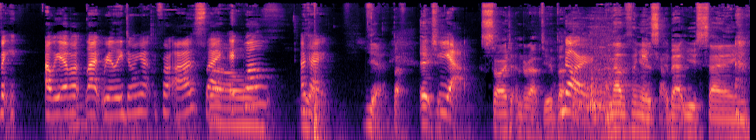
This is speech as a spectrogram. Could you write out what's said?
but are we ever like really doing it for us? Like, it, Well, well, okay, Yeah, but actually, yeah, sorry to interrupt you, but No. another thing is about you saying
